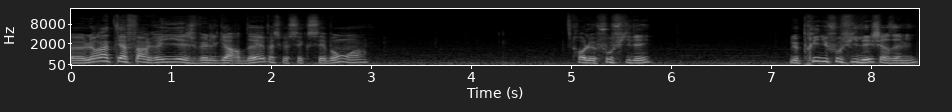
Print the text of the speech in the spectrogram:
Euh, le rat de cafard grillé je vais le garder parce que c'est que c'est bon. Hein. Oh le faux filet. Le prix du faux filet chers amis.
